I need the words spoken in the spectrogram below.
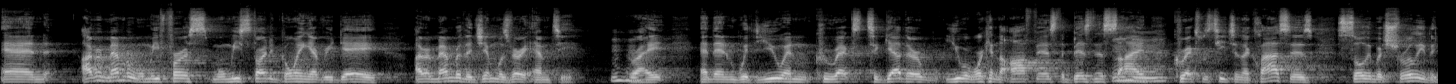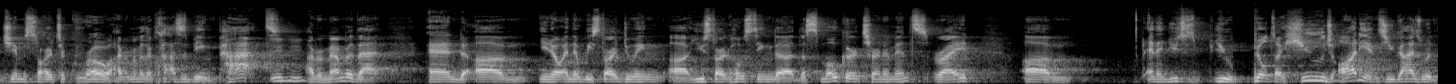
and I remember when we first when we started going every day. I remember the gym was very empty, Mm-hmm. right? And then with you and Kruex together, you were working the office, the business side. Mm-hmm. Kruex was teaching the classes. Slowly but surely, the gym started to grow. I remember the classes being packed. Mm-hmm. I remember that. And um, you know, and then we started doing. Uh, you started hosting the the smoker tournaments, right? Um, and then you just you built a huge audience. You guys would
